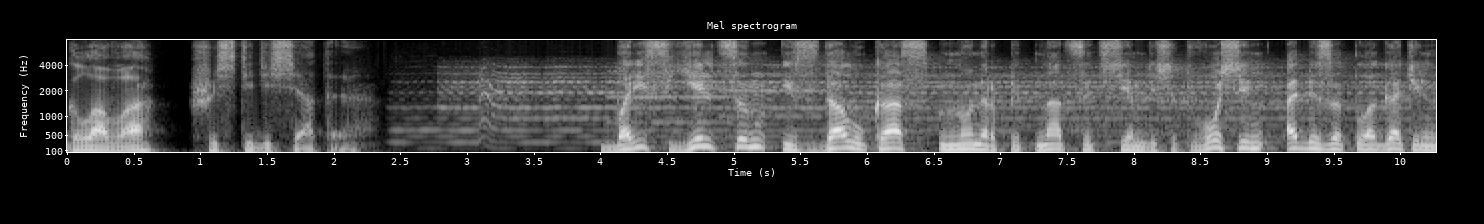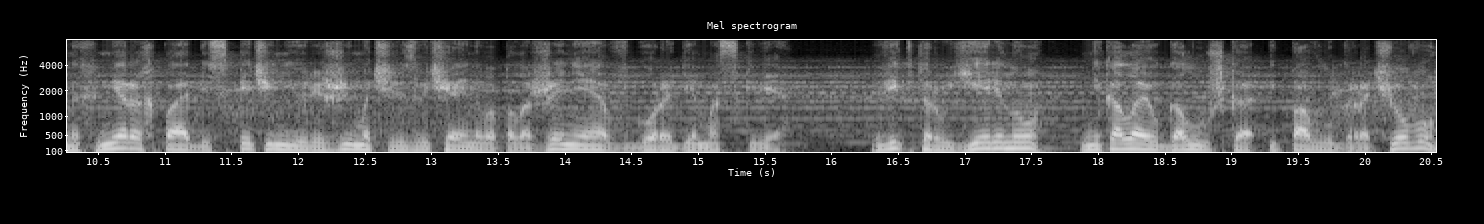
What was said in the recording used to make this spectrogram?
Глава 60 Борис Ельцин издал указ номер 1578 о безотлагательных мерах по обеспечению режима чрезвычайного положения в городе Москве. Виктору Ерину, Николаю Галушко и Павлу Грачеву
